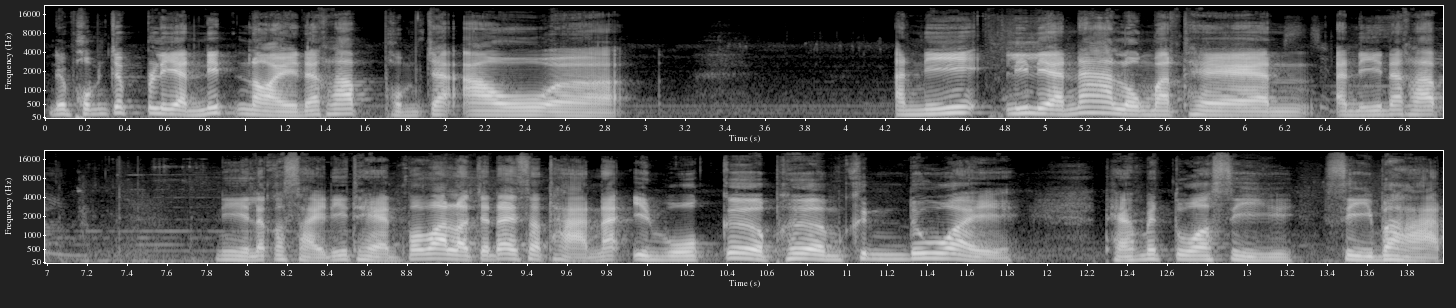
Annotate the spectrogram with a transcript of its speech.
เดี๋ยวผมจะเปลี่ยนนิดหน่อยนะครับ ผมจะเอาเอ่ออันนี้ลิเลียนาลงมาแทนอันนี้นะครับ นี่แล้วก็ใส่นี่แทนเพราะว่าเราจะได้สถานะอินโวเกอร์เพิ่มขึ้นด้วย แถมเป็นตัว 4 4 บาท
